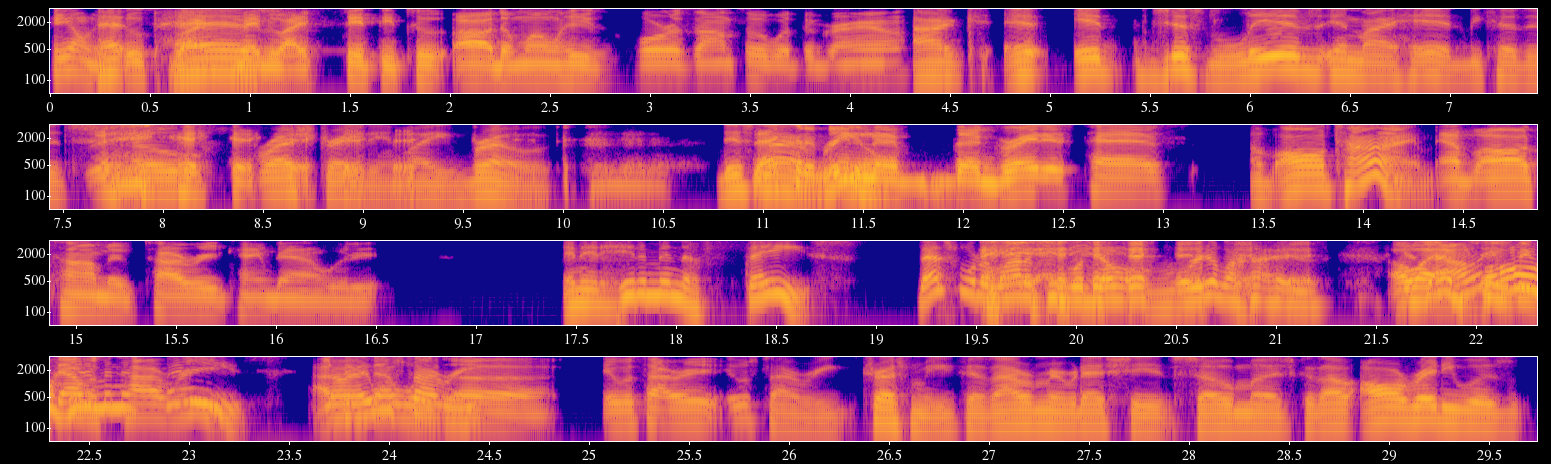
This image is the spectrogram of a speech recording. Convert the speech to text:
He only threw for like maybe like fifty two. Oh, the one where he's horizontal with the ground. I it it just lives in my head because it's so frustrating. Like, bro, this that could have been the, the greatest pass of all time, of all time if Tyreek came down with it. and it hit him in the face. That's what a lot of people don't realize. Oh wait, I don't even think that was him in the Tyreek. face. I No, think it that was was, Tyreek. uh it was Tyreek. It was Tyreek. Trust me, because I remember that shit so much. Because I already was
